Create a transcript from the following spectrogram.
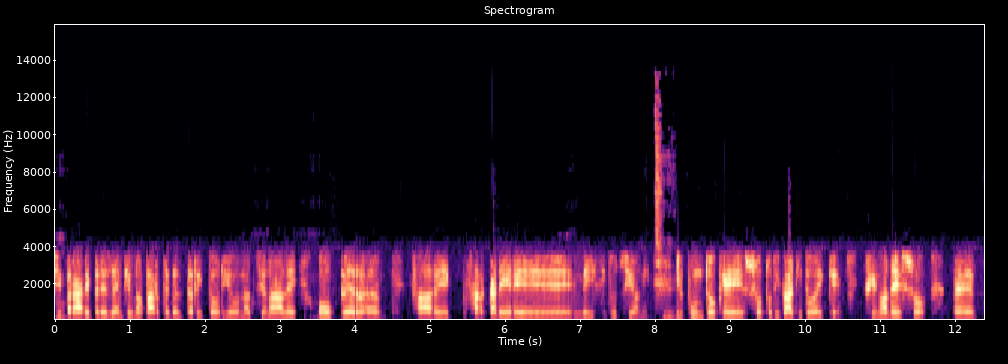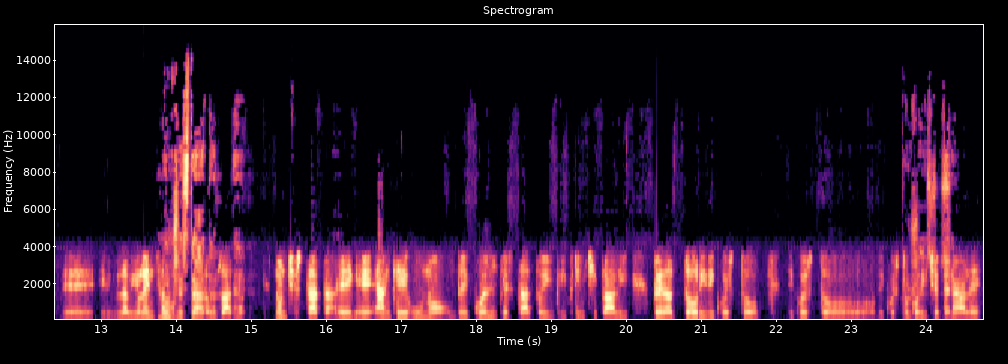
separare per esempio una parte del territorio nazionale o per eh, fare, far cadere le istituzioni. Sì. Il punto che è sotto dibattito è che fino adesso eh, eh, la violenza non, non è stata, stata usata. Eh. Non c'è stata e, e, anche uno di quelli che è stato i, i principali predatori di questo, di questo, di questo codice penale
